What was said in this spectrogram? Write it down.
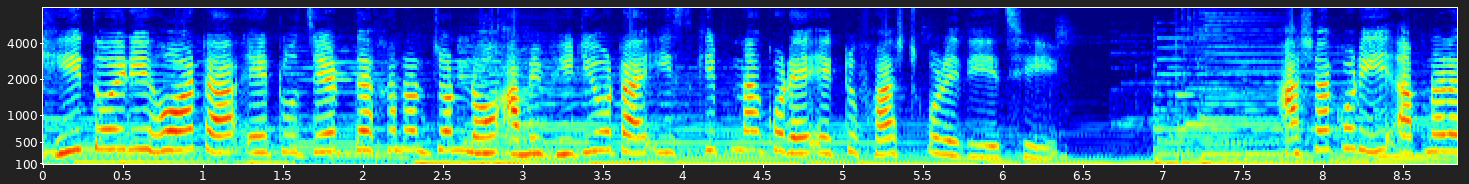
ঘি তৈরি হওয়াটা এ টু জেড দেখানোর জন্য আমি ভিডিওটা স্কিপ না করে একটু ফাস্ট করে দিয়েছি। আশা করি আপনারা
